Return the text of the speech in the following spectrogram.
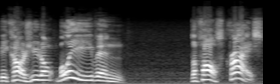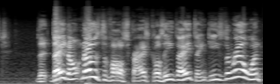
because you don't believe in the false Christ. That they don't know is the false Christ because they think he's the real one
